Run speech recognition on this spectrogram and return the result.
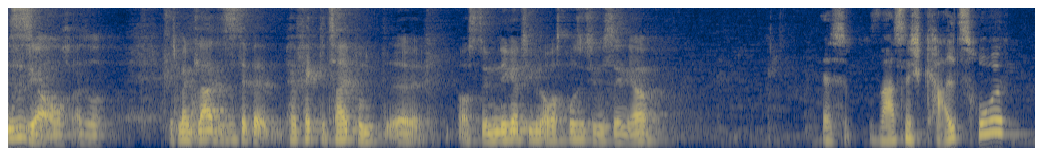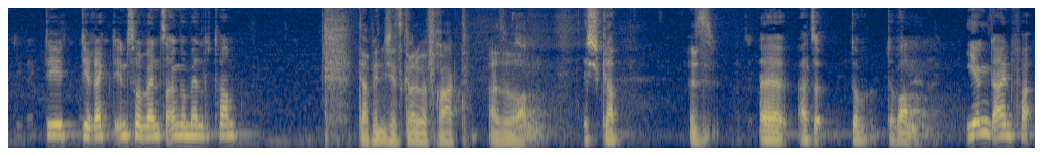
ist es ja auch. Also, ich meine, klar, das ist der per perfekte Zeitpunkt, äh, aus dem Negativen auch was Positives sehen, ja. Es, war es nicht Karlsruhe, die direkt Insolvenz angemeldet haben? Da bin ich jetzt gerade überfragt. Also, Wann? Ich glaube, es, äh, also, da, da Wann? irgendein, Ver-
